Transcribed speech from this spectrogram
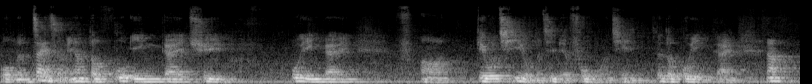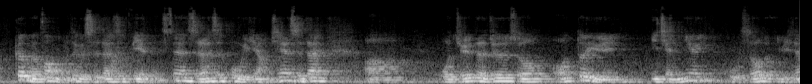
我们再怎么样都不应该去，不应该，呃，丢弃我们自己的父母亲，这都不应该。那更何况我们这个时代是变的，现在时代是不一样。现在时代，啊、我觉得就是说，哦，对于以前，因为古时候比较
